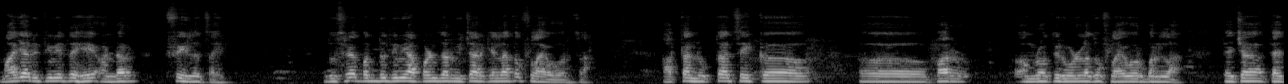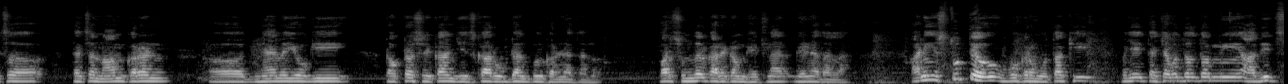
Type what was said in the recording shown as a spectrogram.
माझ्या रीतीने तर हे अंडर फेलच आहे दुसऱ्या पद्धतीने आपण जर विचार केला तर फ्लायओव्हरचा आत्ता नुकताच एक फार अमरावती रोडला जो फ्लायओव्हर बनला त्याच्या त्याचं त्याचं नामकरण ज्ञानयोगी डॉक्टर श्रीकांत जिचकार उड्डाणपूल करण्यात आलं. फार सुंदर कार्यक्रम घेतला घेण्यात आला. आणि स्तुत्य उपक्रम होता की म्हणजे त्याच्याबद्दल तर मी आधीच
